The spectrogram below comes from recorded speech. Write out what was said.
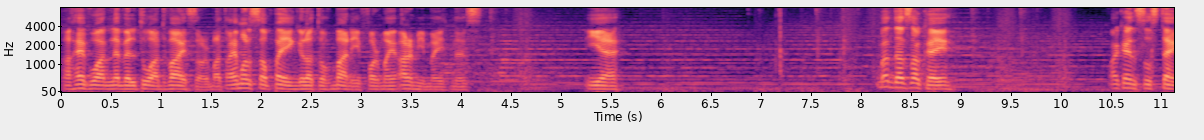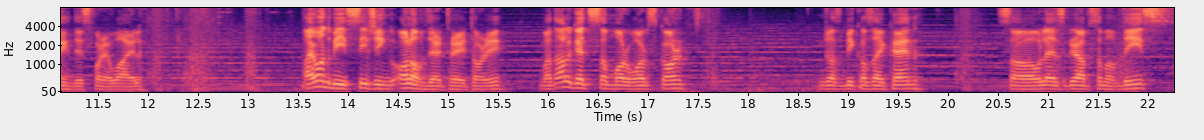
I have one level 2 advisor, but I'm also paying a lot of money for my army maintenance. Yeah. But that's okay. I can sustain this for a while. I won't be sieging all of their territory, but I'll get some more war score. Just because I can. So let's grab some of these.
